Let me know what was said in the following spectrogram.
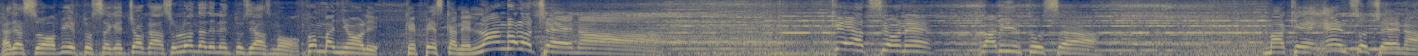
adesso Virtus che gioca sull'onda dell'entusiasmo con Bagnoli che pesca nell'angolo Cena. Che azione la Virtus. Ma che Enzo Cena.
